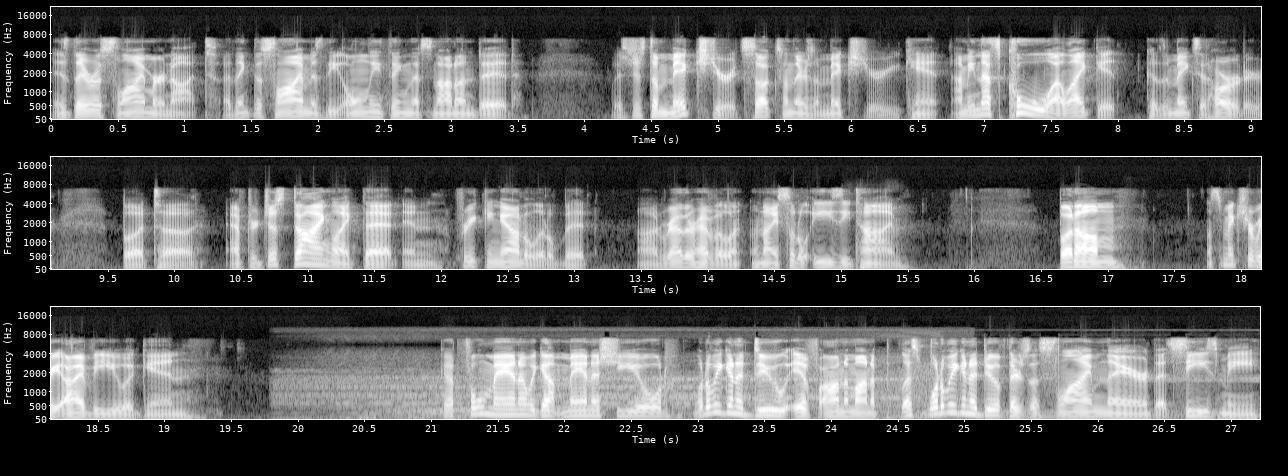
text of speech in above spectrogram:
Is there a slime or not? I think the slime is the only thing that's not undead. It's just a mixture. It sucks when there's a mixture. You can't... I mean, that's cool. I like it because it makes it harder. But uh, after just dying like that and freaking out a little bit, I'd rather have a, a nice little easy time. But, um, let's make sure we IVU again. Got full mana, we got mana shield. What are we gonna do if Onomatopoeia... Let's, what are we gonna do if there's a slime there that sees me?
